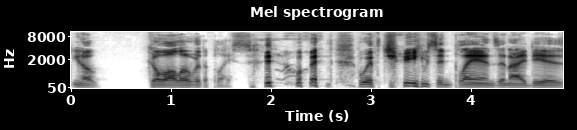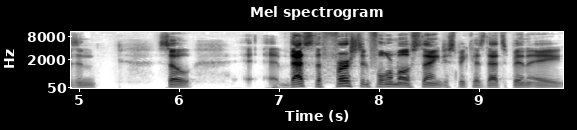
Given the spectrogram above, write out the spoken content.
you know go all over the place with with dreams and plans and ideas and so uh, that's the first and foremost thing just because that's been a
